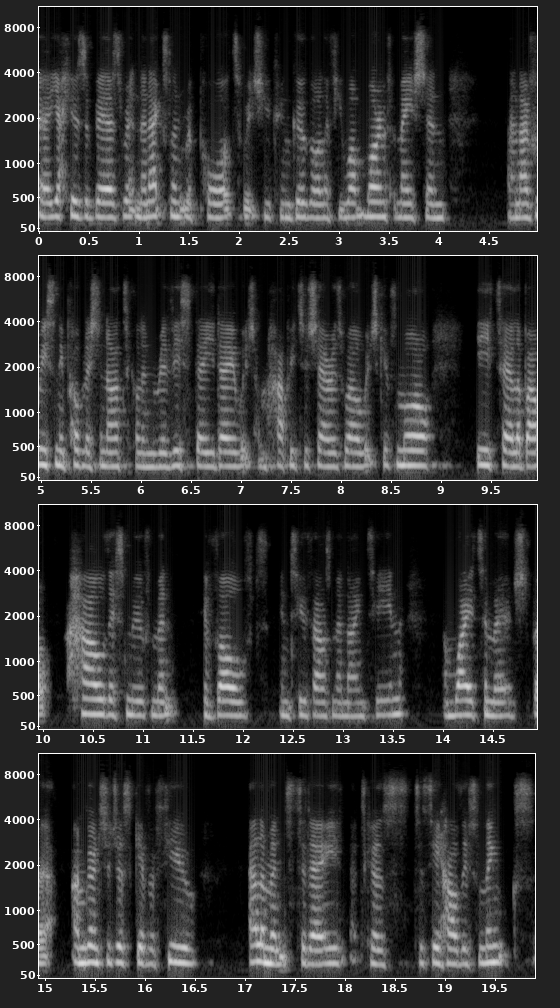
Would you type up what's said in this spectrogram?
uh, Yahia Zoubir has written an excellent report, which you can Google if you want more information. And I've recently published an article in Revista Idee, which I'm happy to share as well, which gives more detail about how this movement evolved in 2019 and why it emerged. But I'm going to just give a few elements today because to see how this links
